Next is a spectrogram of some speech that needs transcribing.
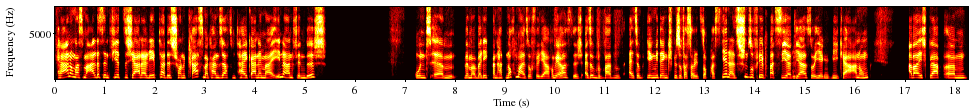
keine Ahnung, was man alles in 40 Jahren erlebt hat, ist schon krass. Man kann sich auch zum Teil gar nicht mehr erinnern, finde ich. Und ähm, wenn man überlegt, man hat noch mal so viele Jahre ja. vor sich. Also, also irgendwie denke ich mir so, was soll jetzt noch passieren? Also es ist schon so viel passiert, ja, so irgendwie, keine Ahnung. Aber ich glaube, ähm,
